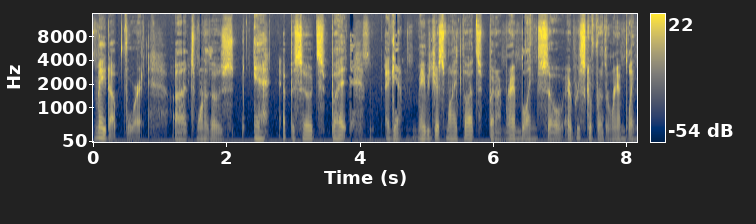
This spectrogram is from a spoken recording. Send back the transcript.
made up for it. Uh, it's one of those eh episodes, but again, maybe just my thoughts, but I'm rambling, so at risk of further rambling,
